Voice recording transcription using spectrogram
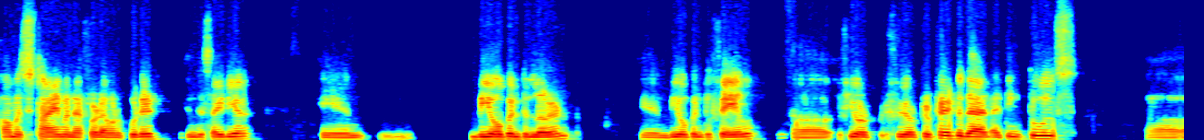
how much time and effort I want to put it in this idea and be open to learn and be open to fail. Uh, if you're if you're prepared to that, I think tools uh,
